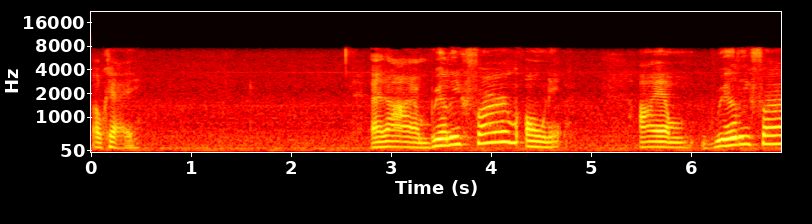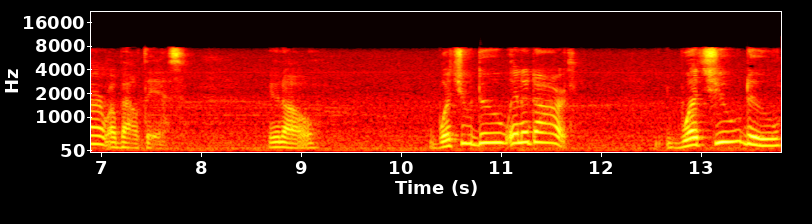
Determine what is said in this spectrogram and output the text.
Okay. And I am really firm on it. I am really firm about this. You know, what you do in the dark, what you do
